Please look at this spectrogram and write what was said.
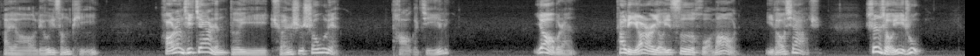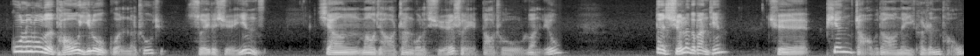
还要留一层皮，好让其家人得以全尸收敛，讨个吉利。要不然，他李二有一次火冒着，一刀下去，身首异处，咕噜噜的头一路滚了出去，随着血印子，像猫脚沾过了血水，到处乱溜。但寻了个半天，却。偏找不到那一颗人头，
